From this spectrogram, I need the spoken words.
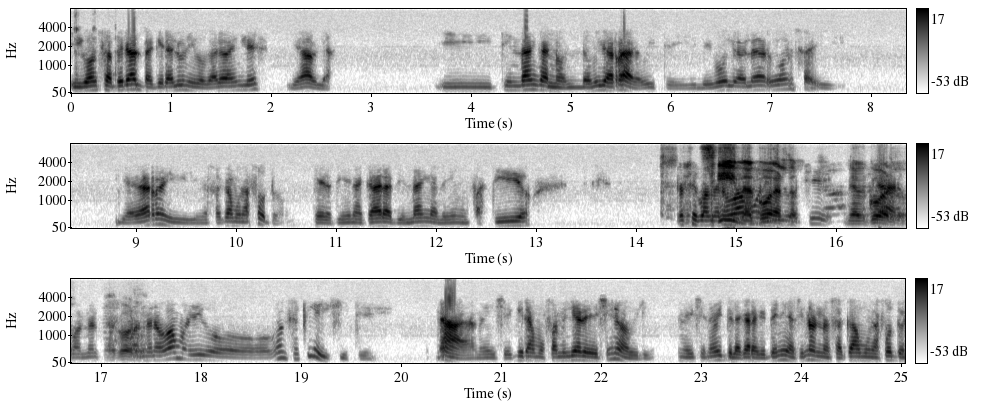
y Gonza Peralta, que era el único que hablaba inglés, le habla. Y Tim Duncan no, lo mira raro, ¿viste? Y le vuelve a hablar Gonza y, y agarra y nos sacamos una foto. Pero tiene una cara, Tim Duncan tenía un fastidio entonces cuando sí, nos vamos, me acuerdo, me acuerdo, cuando, nos vamos le digo, Gonza, ¿qué le dijiste? Nada, me dice que éramos familiares de Ginóbili. Me dice, ¿no viste la cara que tenía? Si no, nos sacábamos una foto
